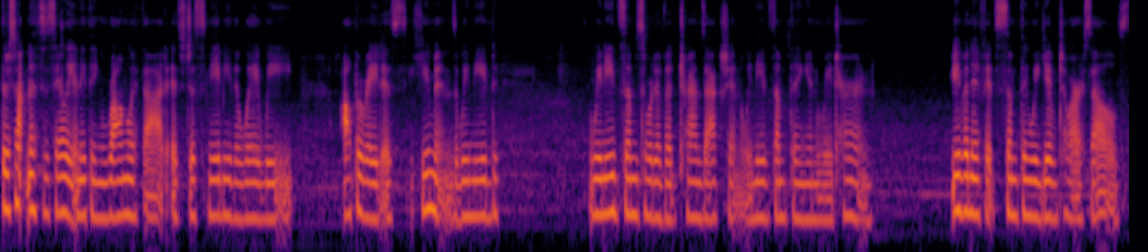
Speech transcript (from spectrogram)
there's not necessarily anything wrong with that. It's just maybe the way we operate as humans. We need we need some sort of a transaction. We need something in return. Even if it's something we give to ourselves.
